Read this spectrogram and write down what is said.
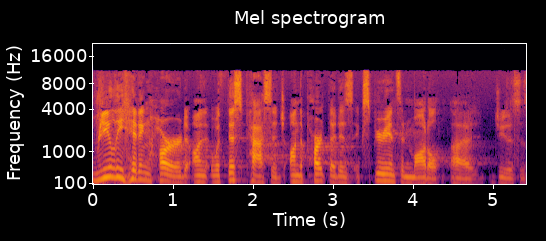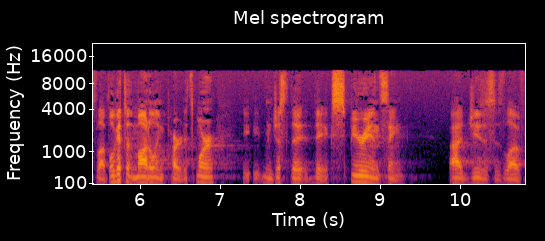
really hitting hard on, with this passage on the part that is experience and model uh, Jesus' love. We'll get to the modeling part. It's more than just the, the experiencing uh, Jesus' love.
